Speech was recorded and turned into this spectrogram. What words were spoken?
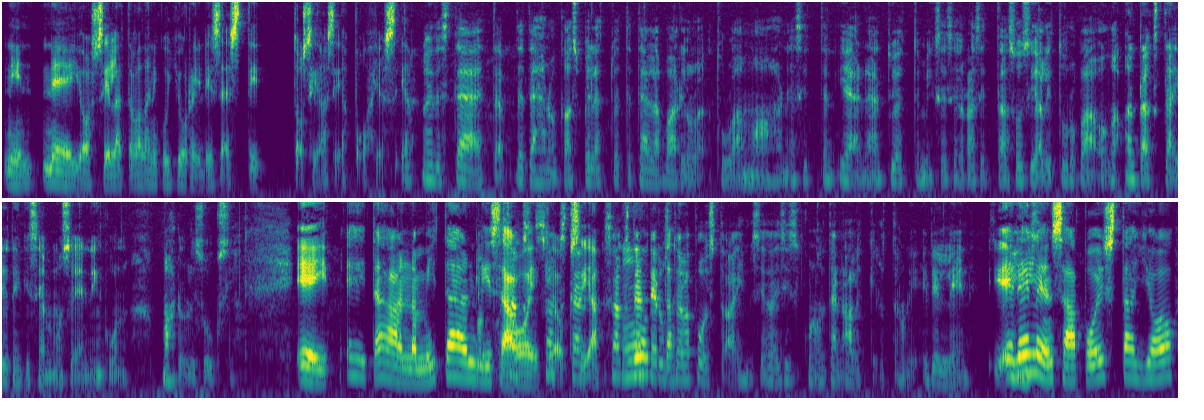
niin ne ei ole sillä tavalla niin kuin juridisesti tosiasiapohjaisia. No entäs tämä, että tätähän on myös pelätty, että tällä varjolla tullaan maahan ja sitten jäädään työttömiksi ja se rasittaa sosiaaliturvaa. Antaako tämä jotenkin semmoiseen niin kuin mahdollisuuksia? Ei, ei tämä anna mitään lisäoikeuksia. Saako tämän, mutta... perusteella poistaa ihmisiä, tai siis kun on tämän allekirjoittanut niin edelleen? Edelleen ihmisiä? saa poistaa, joo,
